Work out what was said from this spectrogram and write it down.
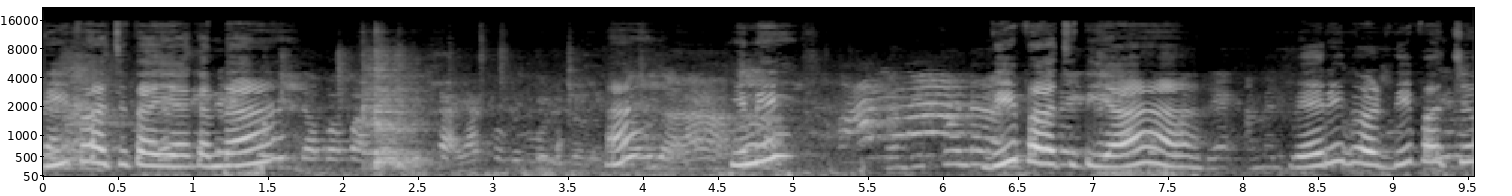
ದೀಪ ಹಚ್ಚುತ್ತಾ ಯಾಕಂದ? ಇಲ್ಲಿ ದೀಪ ಹಚ್ಚುತ್ತೀಯಾ? ವೆರಿ ಗುಡ್ ದೀಪ ಹಚ್ಚು.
